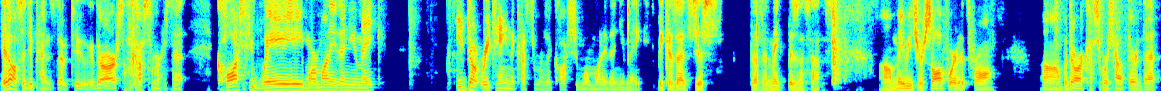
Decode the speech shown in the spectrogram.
it also depends though too. There are some customers that cost you way more money than you make you don't retain the customer that costs you more money than you make because that's just doesn't make business sense. Um, maybe it's your software that's wrong, um, but there are customers out there that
